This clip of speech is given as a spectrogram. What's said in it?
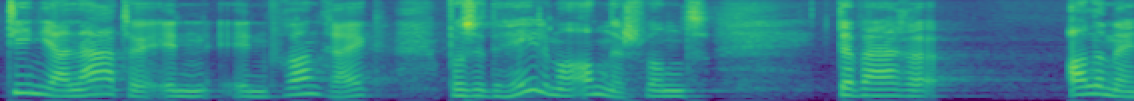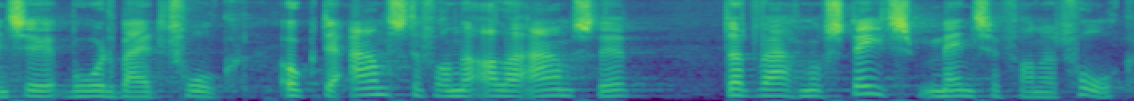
tien jaar later in, in Frankrijk, was het helemaal anders. Want daar waren alle mensen behoorden bij het volk. Ook de aamste van de allerarmsten, dat waren nog steeds mensen van het volk.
